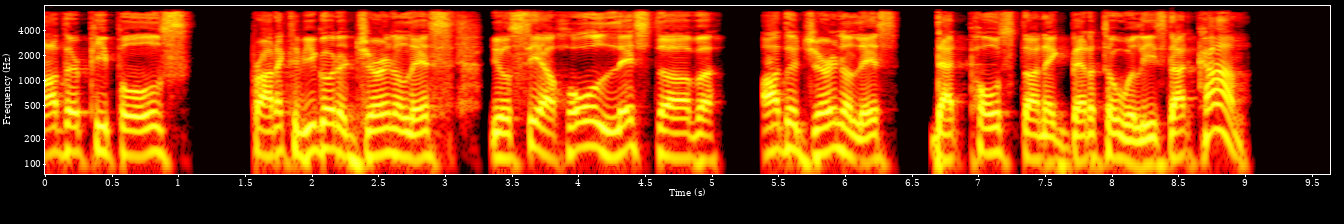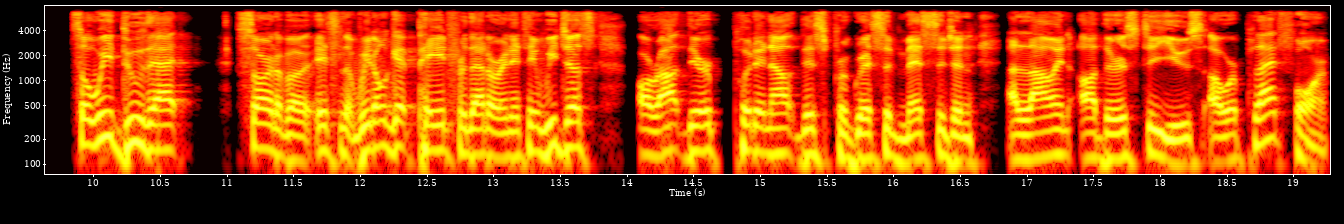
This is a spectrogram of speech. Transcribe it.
other people's product. If you go to journalists, you'll see a whole list of other journalists that post on egbertowillies.com. So we do that sort of a it's we don't get paid for that or anything we just are out there putting out this progressive message and allowing others to use our platform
